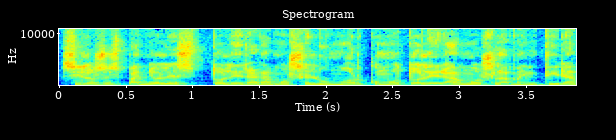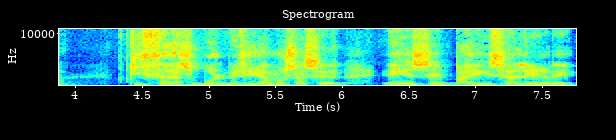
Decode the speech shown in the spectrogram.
si los españoles toleráramos el humor como toleramos la mentira, quizás volveríamos a ser ese país alegre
